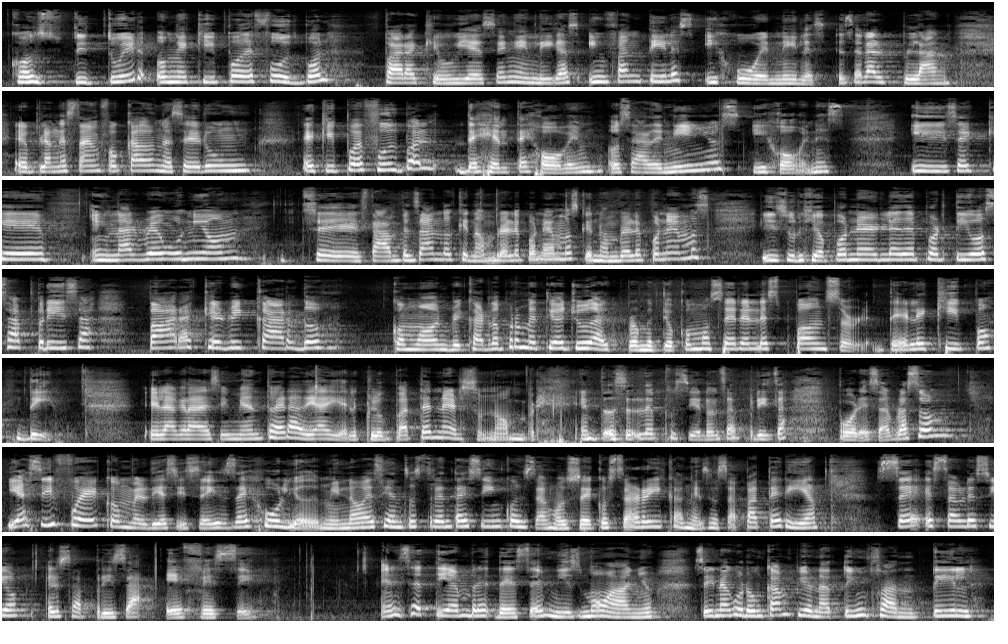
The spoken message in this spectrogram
constituir un equipo de fútbol para que hubiesen en ligas infantiles y juveniles. Ese era el plan. El plan está enfocado en hacer un equipo de fútbol de gente joven, o sea, de niños y jóvenes. y dice que en la reunión se estaban pensando qué nombre le ponemos, qué nombre le ponemos y surgió ponerle Deportivo Saprissa para que Ricardo como Ricardo prometió ayudar, prometió como ser el sponsor del equipo, di. El agradecimiento era de ahí, el club va a tener su nombre. Entonces le pusieron prisa por esa razón. Y así fue como el 16 de julio de 1935 en San José, Costa Rica, en esa zapatería, se estableció el Saprisa FC. En septiembre de ese mismo año se inauguró un campeonato infantil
